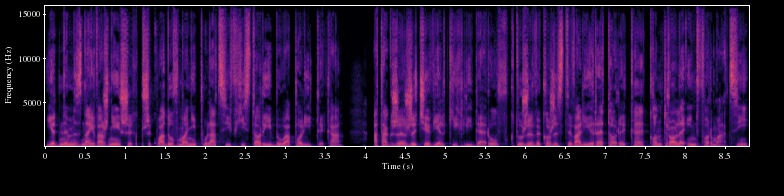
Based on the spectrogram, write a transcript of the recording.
Jednym z najważniejszych przykładów manipulacji w historii była polityka, a także życie wielkich liderów, którzy wykorzystywali retorykę, kontrolę informacji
